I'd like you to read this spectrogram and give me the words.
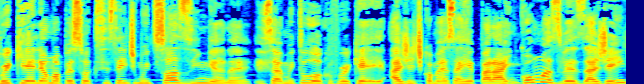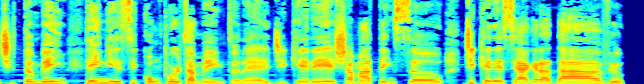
porque ele é uma pessoa que se sente muito sozinha, né? Isso é muito louco, porque a gente começa a reparar em como às vezes a gente também tem esse comportamento, né? De querer chamar atenção, de querer ser agradável,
